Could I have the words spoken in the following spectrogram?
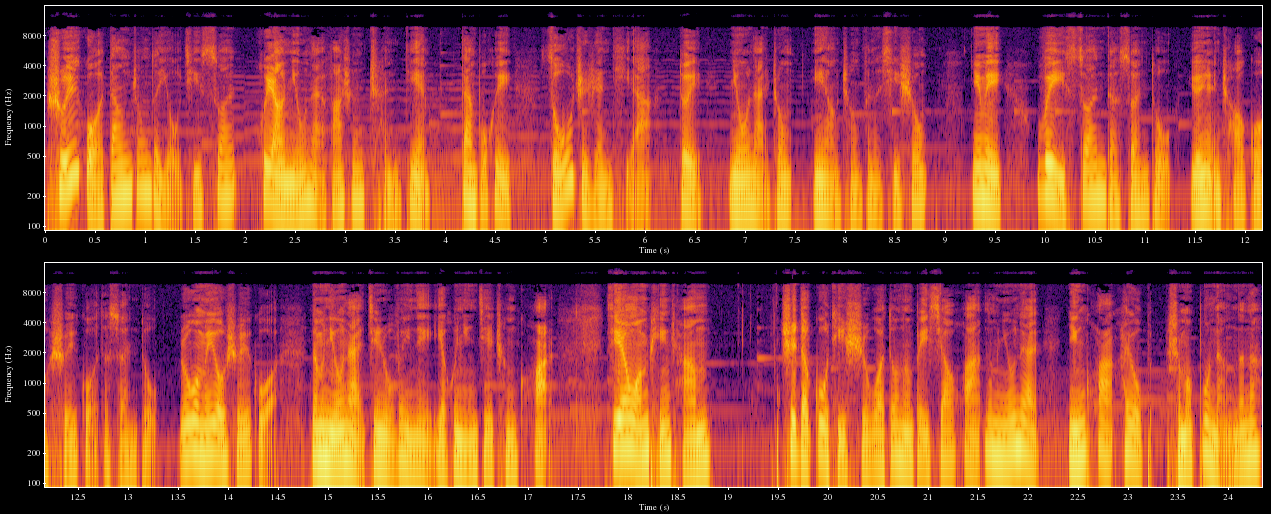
水果当中的有机酸会让牛奶发生沉淀，但不会。阻止人体啊对牛奶中营养成分的吸收，因为胃酸的酸度远远超过水果的酸度。如果没有水果，那么牛奶进入胃内也会凝结成块儿。既然我们平常吃的固体食物都能被消化，那么牛奶凝块还有什么不能的呢？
